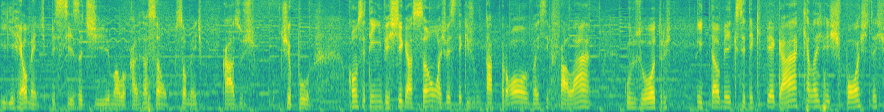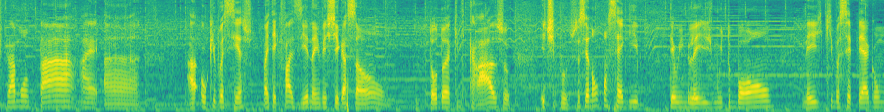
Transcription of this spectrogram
E realmente precisa de uma localização, principalmente casos tipo quando você tem investigação, às vezes tem que juntar provas, tem que falar com os outros. Então meio que você tem que pegar aquelas respostas para montar a- a- a- o que você vai ter que fazer na investigação, todo aquele caso. E tipo, se você não consegue ter o inglês muito bom, meio que você pega um.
